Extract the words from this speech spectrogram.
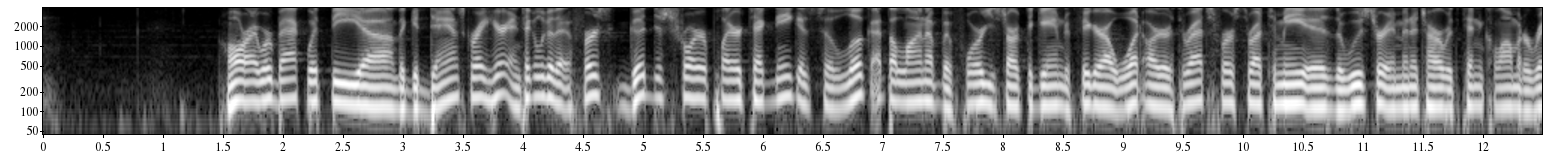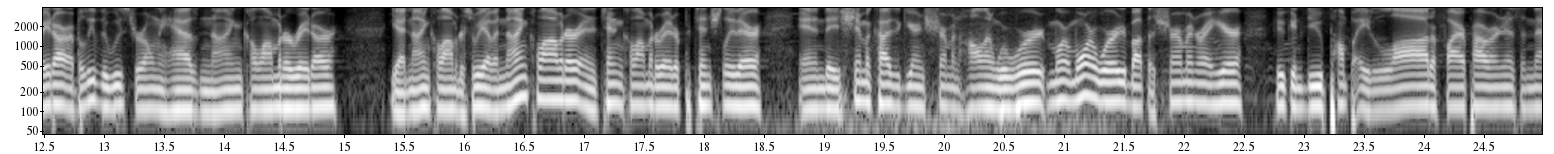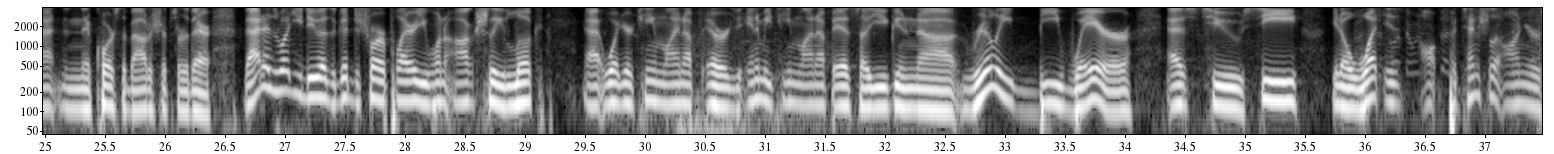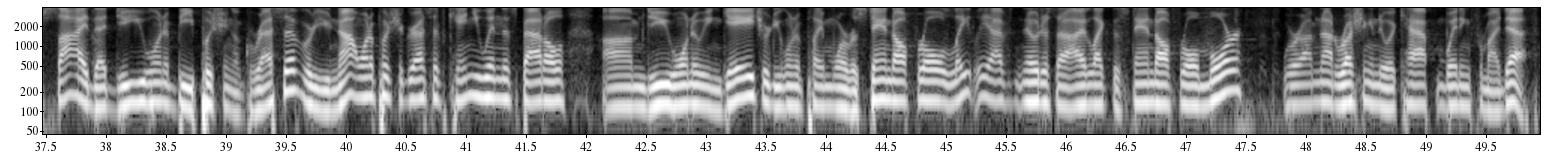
All right, we're back with the uh, the Gdansk right here, and take a look at that. First, good destroyer player technique is to look at the lineup before you start the game to figure out what are your threats. First threat to me is the Worcester and Minotaur with 10 kilometer radar. I believe the Worcester only has 9 kilometer radar. Yeah, 9 kilometers. So we have a 9 kilometer and a 10 kilometer radar potentially there, and a Shimakaze gear and Sherman Holland. We're wor- more more worried about the Sherman right here, who can do pump a lot of firepower in this, and that, and of course the battleships are there. That is what you do as a good destroyer player. You want to actually look at what your team lineup or the enemy team lineup is, so you can uh, really beware as to see you know what is potentially on your side. That do you want to be pushing aggressive or do you not want to push aggressive? Can you win this battle? Um, do you want to engage or do you want to play more of a standoff role? Lately, I've noticed that I like the standoff role more, where I'm not rushing into a cap and waiting for my death.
